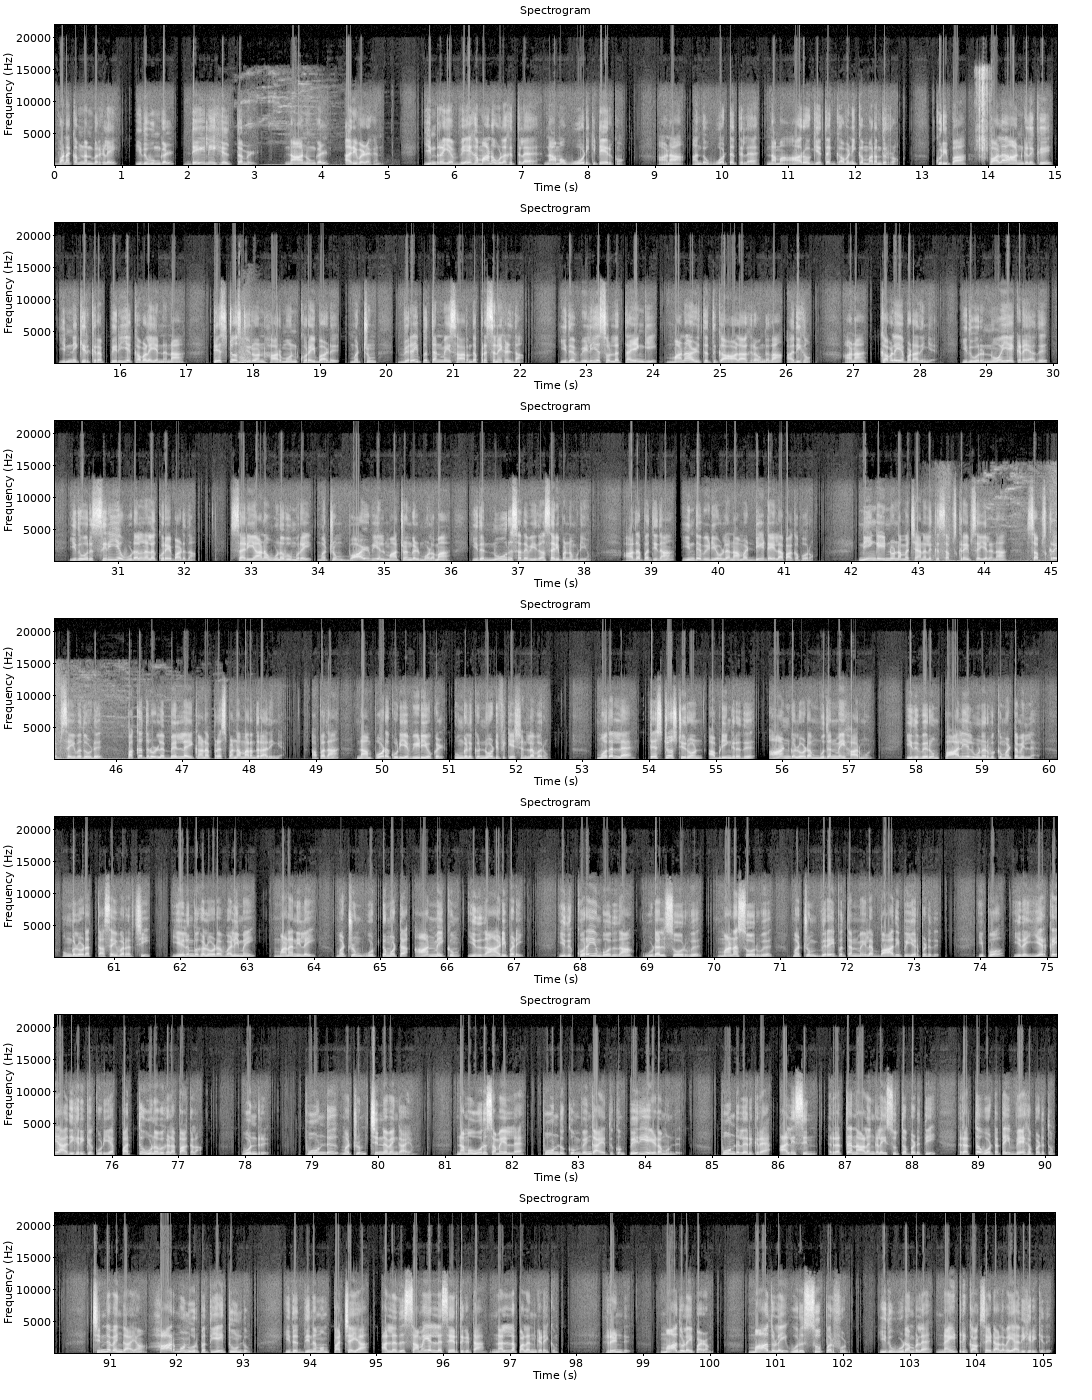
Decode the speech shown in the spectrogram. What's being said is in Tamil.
வணக்கம் நண்பர்களே இது உங்கள் டெய்லி ஹெல்த் தமிழ் நான் உங்கள் அறிவழகன். இன்றைய வேகமான உலகத்துல நாம ஓடிக்கிட்டே இருக்கோம். ஆனா அந்த ஓட்டத்துல நம்ம ஆரோக்கியத்தை கவனிக்க மறந்துடுறோம். குறிப்பா பல ஆண்களுக்கு இன்னைக்கு இருக்கிற பெரிய கவலை என்னன்னா டெஸ்டோஸ்டிரோன் ஹார்மோன் குறைபாடு மற்றும் விரைப்புத்தன்மை சார்ந்த பிரச்சனைகள் தான். இத வெளியே சொல்ல தயங்கி மன அழுத்தத்துக்கு ஆளாகிறவங்க தான் அதிகம். ஆனா கவலையப்படாதீங்க. இது ஒரு நோயே கிடையாது. இது ஒரு சிறிய உடல்நலக் குறைபாடு தான் சரியான உணவு முறை மற்றும் வாழ்வியல் மாற்றங்கள் மூலமா இதை நூறு சதவீதம் சரி பண்ண முடியும். அதை பத்தி தான் இந்த வீடியோவில் நாம டீட்டெயிலாக பார்க்க போறோம். நீங்க இன்னும் நம்ம சேனலுக்கு சப்ஸ்கிரைப் செய்யலைனா சப்ஸ்கிரைப் செய்வதோடு பக்கத்தில் உள்ள பெல் ஐக்கானை பிரஸ் பண்ண மறந்துடாதீங்க. அப்பதான் நாம் போடக்கூடிய வீடியோக்கள் உங்களுக்கு நோட்டிஃபிகேஷனில் வரும். முதல்ல டெஸ்டோஸ்டிரோன் அப்படிங்கிறது ஆண்களோட முதன்மை ஹார்மோன் இது வெறும் பாலியல் உணர்வுக்கு மட்டுமில்ல. உங்களோட தசை வளர்ச்சி எலும்புகளோட வலிமை மனநிலை மற்றும் ஒட்டுமொட்ட ஆண்மைக்கும் இதுதான் அடிப்படை. இது குறையும் போதுதான் உடல் சோர்வு மனசோர்வு மற்றும் விரைப்புத்தன்மையில பாதிப்பு ஏற்படுது. இப்போ இதை இயற்கையா அதிகரிக்கக்கூடிய பத்து உணவுகளை பார்க்கலாம். ஒன்று பூண்டு மற்றும் சின்ன வெங்காயம். நம்ம ஊர் சமையல்ல பூண்டுக்கும் வெங்காயத்துக்கும் பெரிய இடம் உண்டு. பூண்டுல இருக்கிற அலிசின் இரத்த நாளங்களை சுத்தப்படுத்தி இரத்த ஓட்டத்தை வேகப்படுத்தும். சின்ன வெங்காயம் ஹார்மோன் உற்பத்தியை தூண்டும். இதை தினமும் பச்சையா அல்லது சமையல்ல சேர்த்துக்கிட்டா நல்ல பலன் கிடைக்கும். ரெண்டு மாதுளை பழம். மாதுளை ஒரு சூப்பர் ஃபுட். இது உடம்புல நைட்ரிக் ஆக்சைடு அளவை அதிகரிக்குது.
